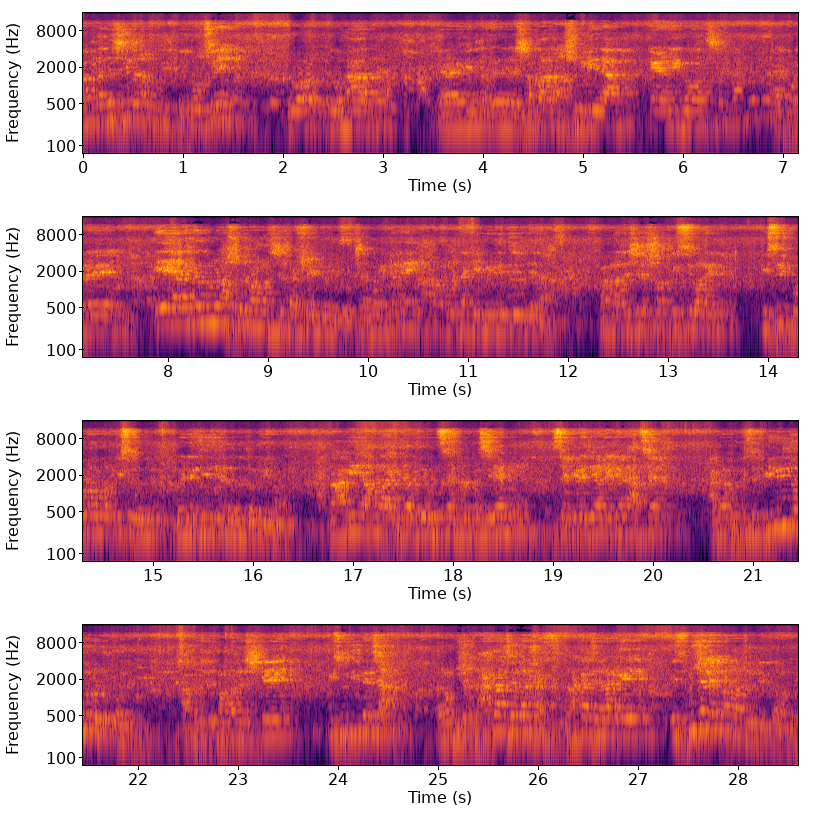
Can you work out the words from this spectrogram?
বাংলাদেশকে তারা প্রতিনিধিত্ব করছে। দোহার সাপার, আশুলিয়া, কেরানীগঞ্জ, তারপরে এই এলাকাগুলো আসলে বাংলাদেশের ব্যবসায়িক তৈরি করছে। এবং এখানে আমরা বলে থাকি মেডিসিন জেলা বাংলাদেশের সব কিছু অনেক কিছুই বড় বড় কিছু মেডিসিন জেলাতে তৈরি হয়। আমি আমার আইডিয়াতে সেন্ট্রাল প্রেসিডেন্ট সেক্রেটারি এখানে আছেন। আমি আপনার কাছে বিনীত অনুরোধ করব, আপনি যদি বাংলাদেশকে কিছু দিতে চান অবশ্যই ঢাকা জেলার ঢাকা জেলাকে স্পেশালি একটা নজর দিতে হবে।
